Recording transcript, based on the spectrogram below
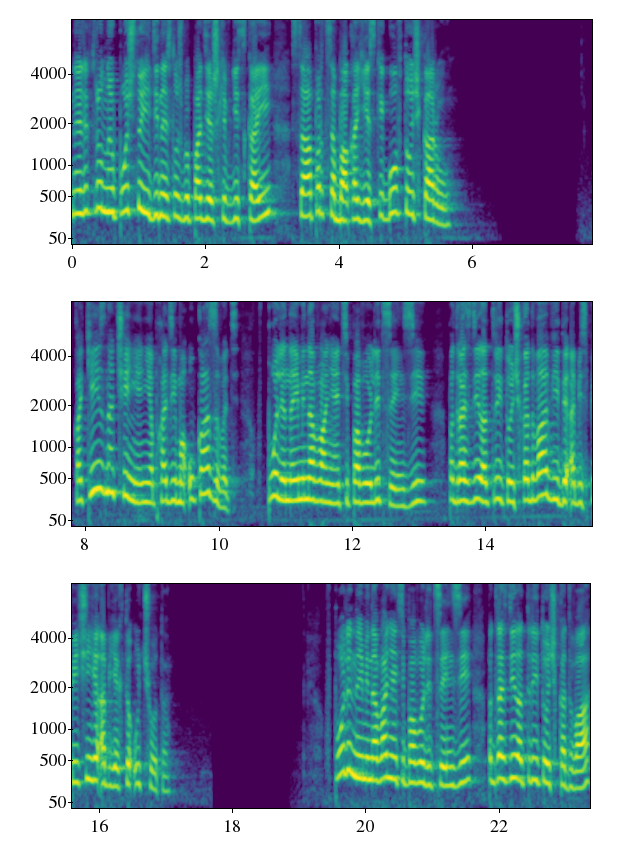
на электронную почту Единой службы поддержки в ГИСКАИ support Какие значения необходимо указывать в поле наименования типовой лицензии подраздела 3.2 «Виды обеспечения объекта учета»? В поле наименования типовой лицензии подраздела 3.2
